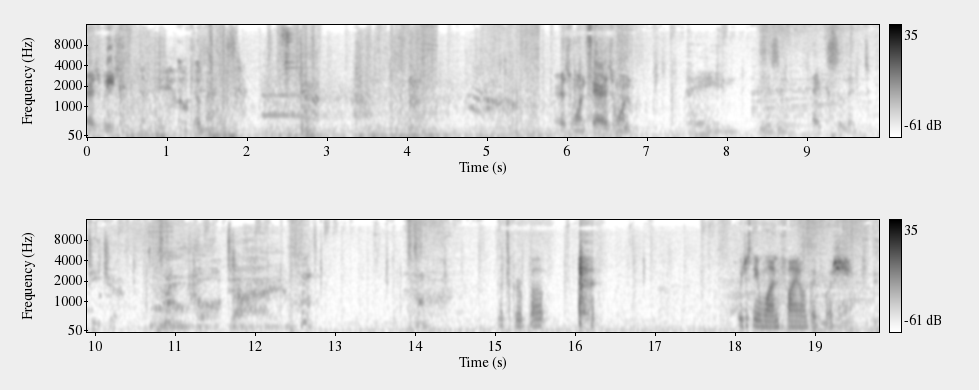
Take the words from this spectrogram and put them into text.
there's weak. One. Pharah is one. Pain is an excellent teacher. Let's group up. we just need one final good push. In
